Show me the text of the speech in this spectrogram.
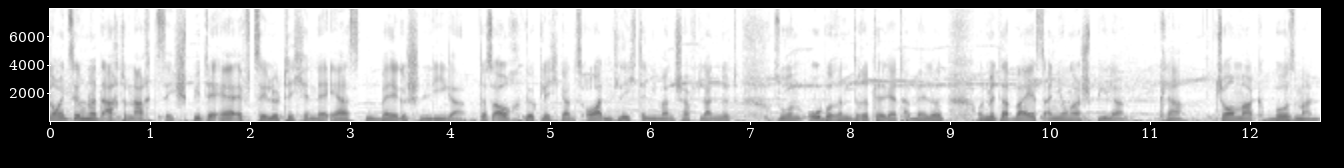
1988 spielte er FC Lüttich in der ersten belgischen Liga. Das auch wirklich ganz ordentlich, denn die Mannschaft landet so im oberen Drittel der Tabelle. Und mit dabei ist ein junger Spieler. Klar, Jean-Marc Bosman.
